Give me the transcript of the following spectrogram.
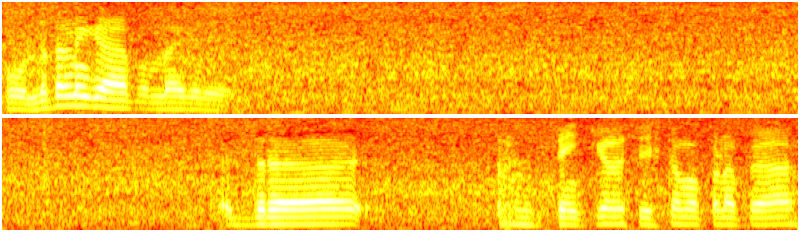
ਭੁੱਲ ਤਾਂ ਨਹੀਂ ਗਿਆ ਪੰਨਾ ਕਿਤੇ। ਇੱਧਰ ਟੈਂਕੀ ਵਾਲਾ ਸਿਸਟਮ ਆਪਣਾ ਪਿਆ।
